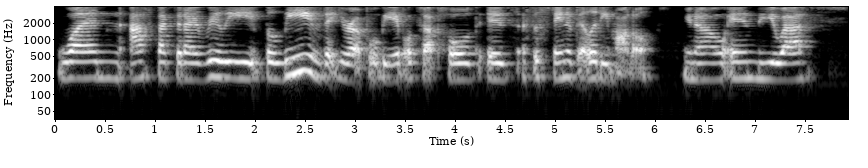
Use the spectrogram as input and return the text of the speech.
One aspect that I really believe that Europe will be able to uphold is a sustainability model. You know, in the US,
